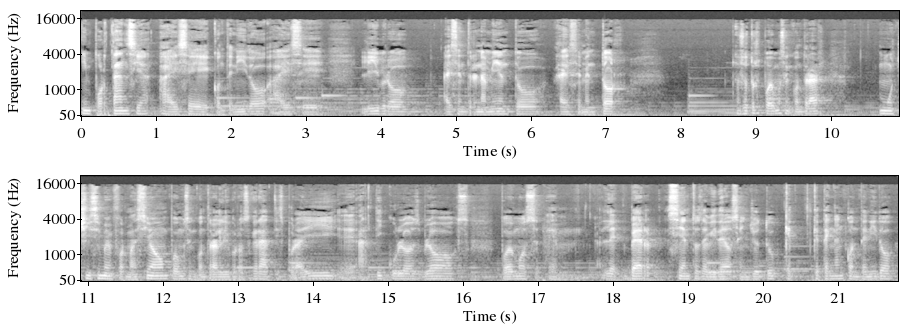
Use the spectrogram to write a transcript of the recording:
importancia a ese contenido, a ese libro, a ese entrenamiento, a ese mentor. Nosotros podemos encontrar muchísima información, podemos encontrar libros gratis por ahí, eh, artículos, blogs, podemos em, ver cientos de videos en YouTube que, tengan contenido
